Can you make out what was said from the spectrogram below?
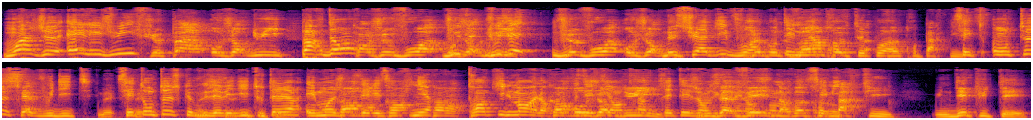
Moi, je hais les juifs. Je parle aujourd'hui. Pardon Quand je vois Vous- aujourd'hui, vous êtes- je vois aujourd'hui. Monsieur Habib, vous racontez n'importe quoi. C'est honteux ce que vous dites. C'est honteux ce que vous avez dit tout à l'heure. Et moi, je vous ai laissé finir tranquillement alors que vous étiez en train de traiter vous Jean-Luc avez Mélenchon dans votre parti une députée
